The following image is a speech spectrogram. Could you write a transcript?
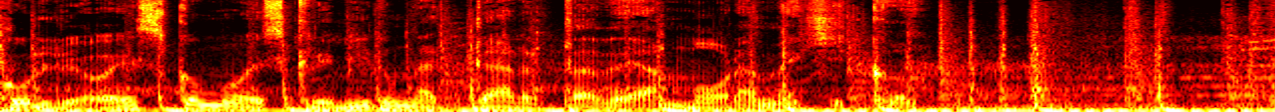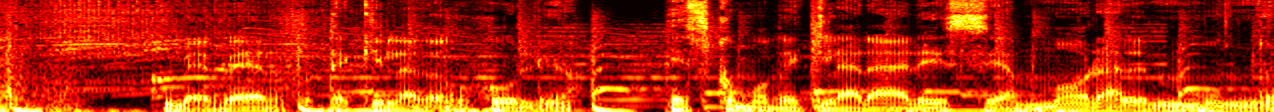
Julio, es como escribir una carta de amor a México. Beber tequila, Don Julio, es como declarar ese amor al mundo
